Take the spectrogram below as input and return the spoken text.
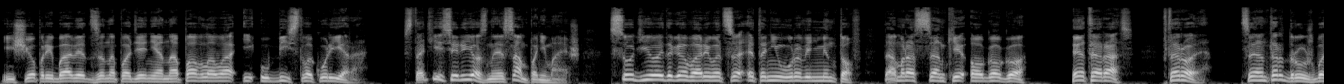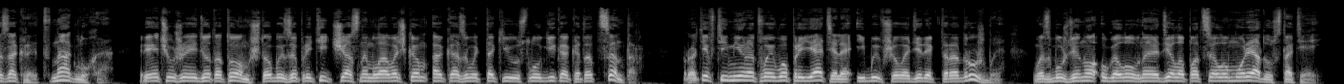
еще прибавят за нападение на Павлова и убийство курьера. Статьи серьезные, сам понимаешь. С судьей договариваться — это не уровень ментов. Там расценки ого-го. Это раз. Второе. Центр «Дружба» закрыт. Наглухо. Речь уже идет о том, чтобы запретить частным лавочкам оказывать такие услуги, как этот центр — Против Тимира, твоего приятеля и бывшего директора дружбы, возбуждено уголовное дело по целому ряду статей».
